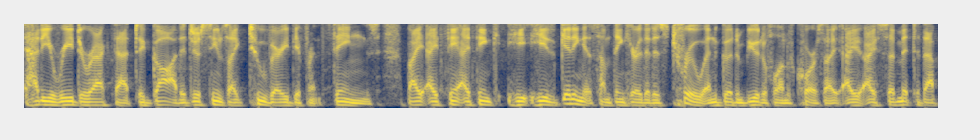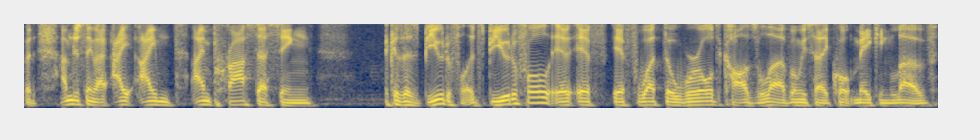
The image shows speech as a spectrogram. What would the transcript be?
how do you redirect that to God? It just seems like two very different things. But I, I think I think he, he's getting at something here that is true and good and beautiful. And of course, I, I, I submit to that. But I'm just saying, like I, I'm I'm processing because it's beautiful. It's beautiful if if what the world calls love, when we say quote making love,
